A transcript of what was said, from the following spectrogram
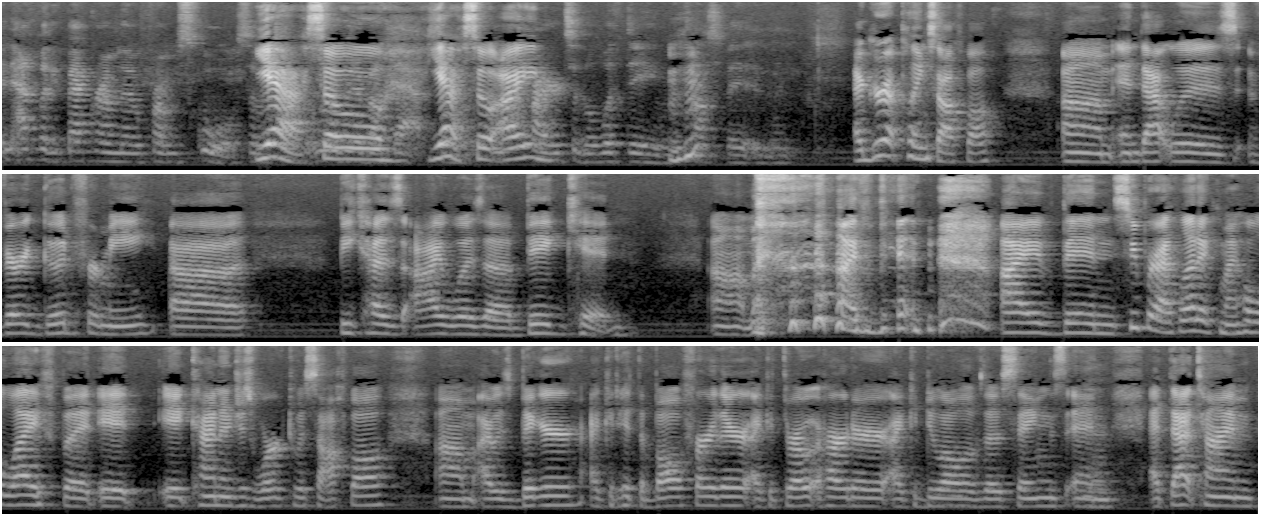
an athletic background though from school. So Yeah, so- that. yeah, so I- prior to the lifting, Mhm. CrossFit, and then I grew up playing softball, um, and that was very good for me uh, because I was a big kid. Um, I've been I've been super athletic my whole life, but it it kind of just worked with softball. Um, I was bigger. I could hit the ball further. I could throw it harder. I could do all of those things, and at that time,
